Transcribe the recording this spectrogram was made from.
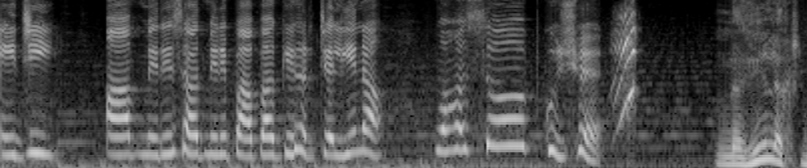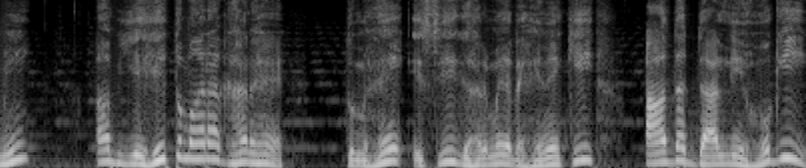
ए जी, आप मेरे साथ मेरे पापा के घर चलिए ना। वहाँ सब कुछ है। नहीं लक्ष्मी अब यही तुम्हारा घर है। तुम्हें इसी घर में रहने की आदत डालनी होगी।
